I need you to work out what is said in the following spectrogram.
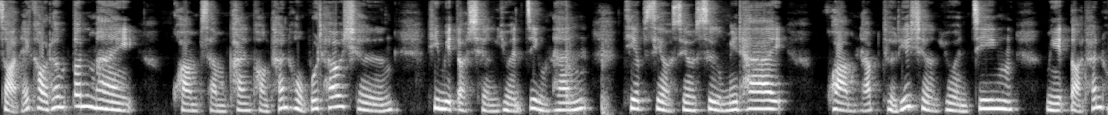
สอนให้เขาเริ่มต้นใหม่ ความสำคัญของท่านโหผู้เท่าเฉิง ที่มีต่อเฉิงหยวนจิ้งนั้น เทียบเสี่ยวเซียวซือไม่ได้ความนับถือที่เฉิงหยวนจิงมีต่อท่านโห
